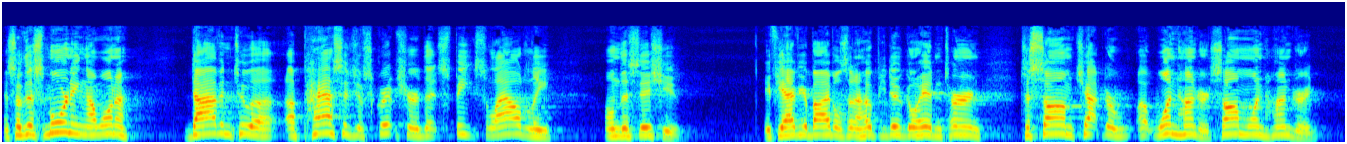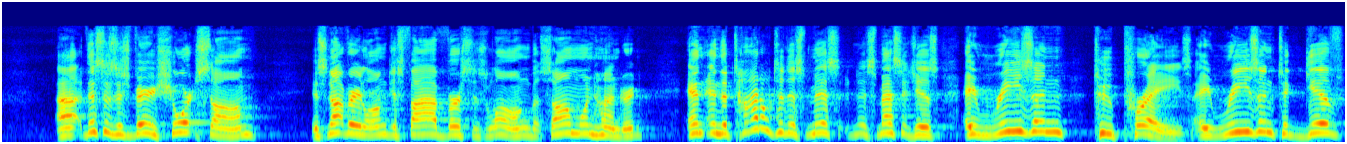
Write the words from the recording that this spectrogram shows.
And so this morning, I want to dive into a, a passage of Scripture that speaks loudly on this issue. If you have your Bibles, and I hope you do, go ahead and turn to Psalm chapter uh, 100. Psalm 100. Uh, this is a very short psalm. It's not very long, just five verses long, but Psalm 100. And, and the title to this, mes- this message is A Reason to Praise, a reason to give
